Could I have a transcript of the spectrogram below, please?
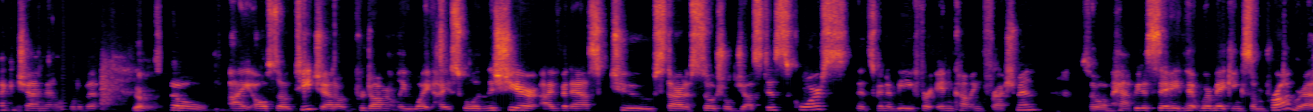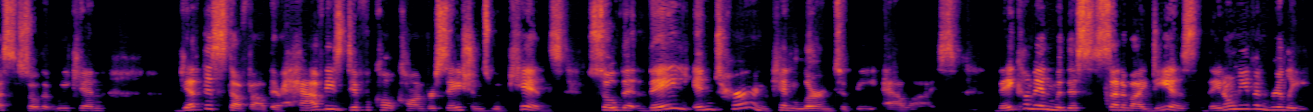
I can chime in a little bit. Yep. So I also teach at a predominantly white high school, and this year I've been asked to start a social justice course that's going to be for incoming freshmen. So I'm happy to say that we're making some progress so that we can get this stuff out there, have these difficult conversations with kids so that they in turn can learn to be allies. They come in with this set of ideas, they don't even really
